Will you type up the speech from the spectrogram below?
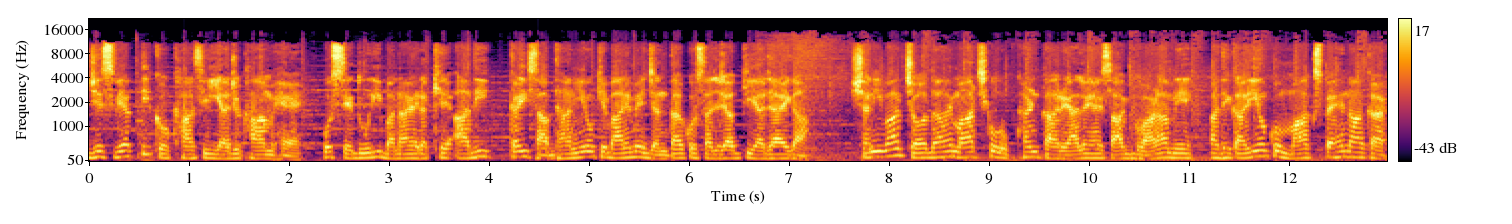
जिस व्यक्ति को खांसी या जुकाम है, उससे दूरी बनाए रखे आदि कई सावधानियों के बारे में जनता को सजग किया जाएगा शनिवार 14 मार्च को उपखंड कार्यालय सागवाड़ा में अधिकारियों को मास्क पहनाकर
